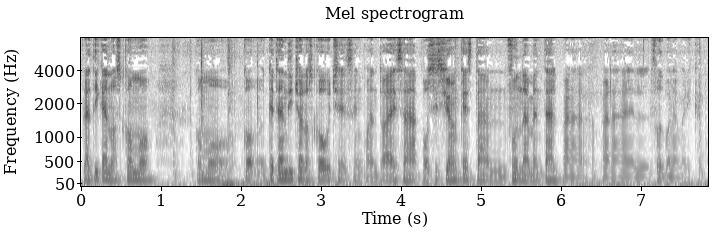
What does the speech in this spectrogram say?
Platícanos cómo cómo co- qué te han dicho los coaches en cuanto a esa posición que es tan fundamental para para el fútbol americano.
